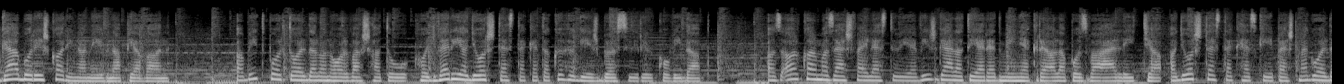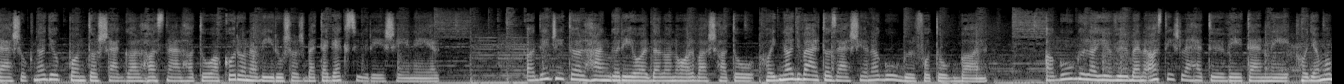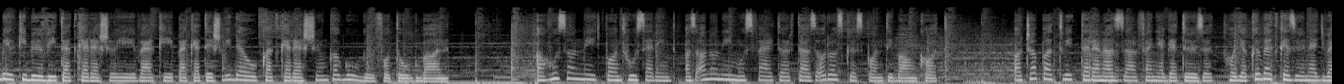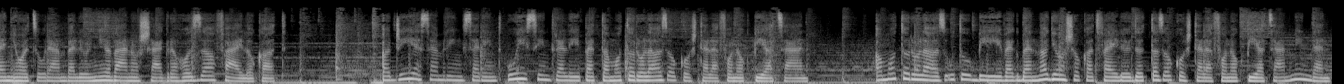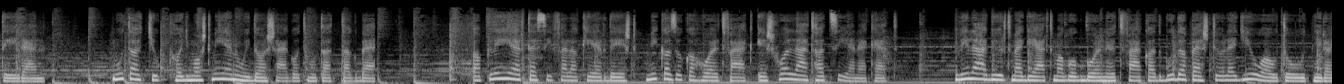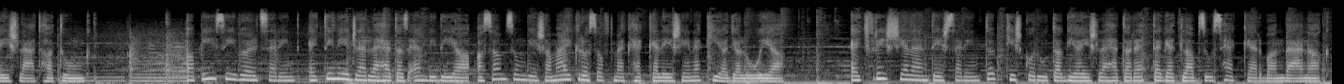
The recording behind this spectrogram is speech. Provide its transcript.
Gábor és Karina névnapja van. A Bitport oldalon olvasható, hogy veri a gyors teszteket a köhögésből szűrő covid -app. Az alkalmazás fejlesztője vizsgálati eredményekre alapozva állítja, a gyors tesztekhez képest megoldásuk nagyobb pontossággal használható a koronavírusos betegek szűrésénél. A Digital Hungary oldalon olvasható, hogy nagy változás jön a Google fotókban. A Google a jövőben azt is lehetővé tenné, hogy a mobil kibővített keresőjével képeket és videókat keressünk a Google fotókban. A 24.20 szerint az Anonymous feltörte az orosz központi bankot. A csapat Twitteren azzal fenyegetőzött, hogy a következő 48 órán belül nyilvánosságra hozza a fájlokat. A GSM Ring szerint új szintre lépett a Motorola az okostelefonok piacán. A Motorola az utóbbi években nagyon sokat fejlődött az okostelefonok piacán minden téren. Mutatjuk, hogy most milyen újdonságot mutattak be. A player teszi fel a kérdést, mik azok a holdfák, és hol láthatsz ilyeneket. Világűrt megjárt magokból nőtt fákat Budapesttől egy jó autóútnyira is láthatunk. A PC World szerint egy tinédzser lehet az Nvidia, a Samsung és a Microsoft meghekkelésének kiagyalója. Egy friss jelentés szerint több kiskorú tagja is lehet a retteget Labzus hacker bandának.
